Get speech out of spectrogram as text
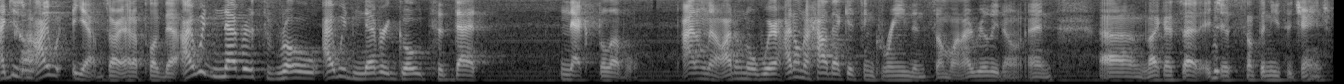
I just I would yeah, I'm sorry, I had to plug that. I would never throw I would never go to that next level. I don't know. I don't know where I don't know how that gets ingrained in someone. I really don't. And um, like I said, it just something needs to change.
